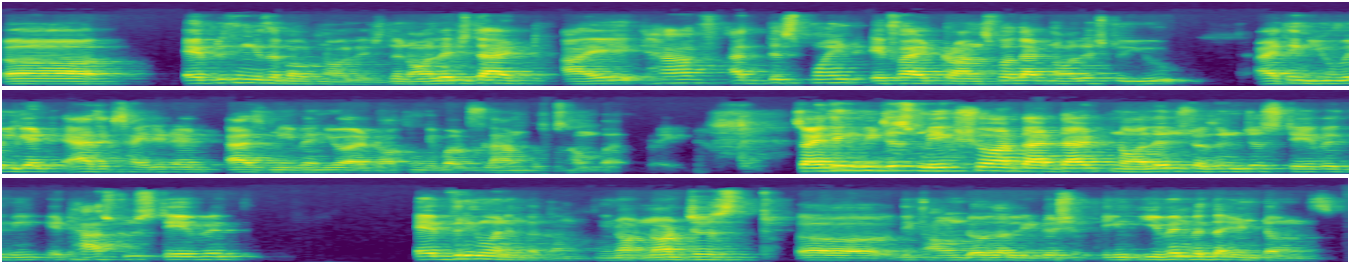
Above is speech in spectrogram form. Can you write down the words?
uh, everything is about knowledge. The knowledge that i have at this point if i transfer that knowledge to you i think you will get as excited as me when you are talking about flam to someone right? So i think we just make sure that that knowledge doesn't just stay with me. It has to stay with everyone in the company not not just uh, the founders or leadership team even with the interns.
